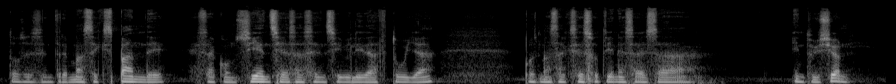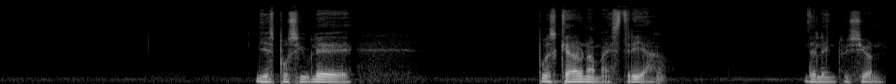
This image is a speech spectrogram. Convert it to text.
Entonces, entre más se expande esa conciencia, esa sensibilidad tuya, pues más acceso tienes a esa intuición y es posible pues crear una maestría de la intuición.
